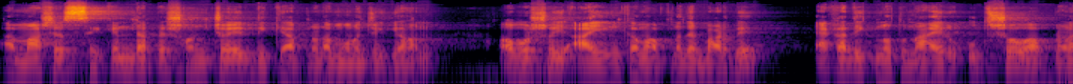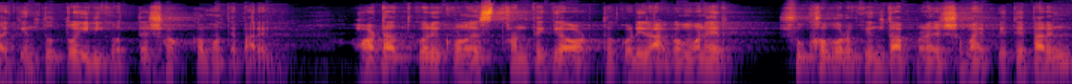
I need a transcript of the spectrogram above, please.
আর মাসের সেকেন্ড হাফে সঞ্চয়ের দিকে আপনারা মনোযোগী হন। অবশ্যই আয় ইনকাম আপনাদের বাড়বে। একাধিক নতুন আয়ের উৎসও আপনারা কিন্তু তৈরি করতে সক্ষম হতে পারেন। হঠাৎ করে কোনো স্থান থেকে অর্থকরীর আগমনের সুখবরও কিন্তু আপনারা এ সময় পেতে পারেন।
